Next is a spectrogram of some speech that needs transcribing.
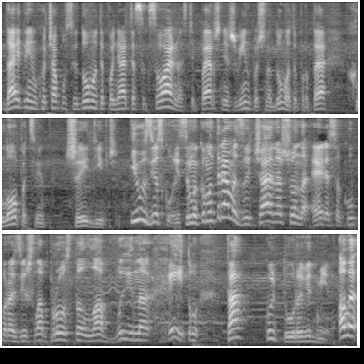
Дайте їм хоча б усвідомити поняття сексуальності, перш ніж він почне думати про те, хлопець він чи дівчина. І у зв'язку із цими коментарями, звичайно, що на Еліса Купера зійшла просто лавина хейту та культури відміни. Але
